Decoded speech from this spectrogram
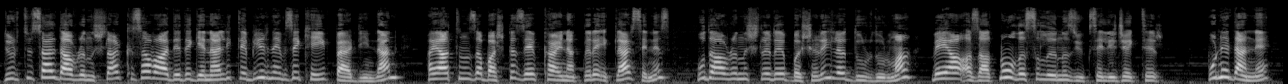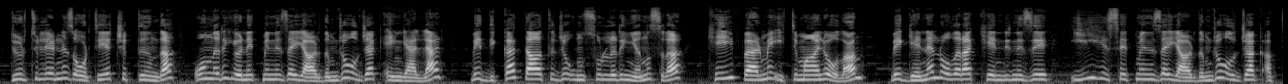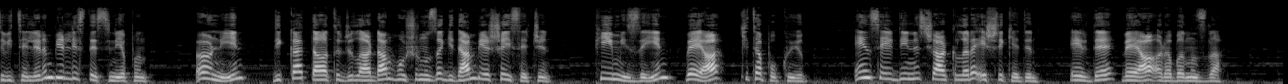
Dürtüsel davranışlar kısa vadede genellikle bir nebze keyif verdiğinden hayatınıza başka zevk kaynakları eklerseniz bu davranışları başarıyla durdurma veya azaltma olasılığınız yükselecektir. Bu nedenle dürtüleriniz ortaya çıktığında onları yönetmenize yardımcı olacak engeller ve dikkat dağıtıcı unsurların yanı sıra keyif verme ihtimali olan ve genel olarak kendinizi iyi hissetmenize yardımcı olacak aktivitelerin bir listesini yapın. Örneğin dikkat dağıtıcılardan hoşunuza giden bir şey seçin. Film izleyin veya kitap okuyun. En sevdiğiniz şarkılara eşlik edin. Evde veya arabanızda.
